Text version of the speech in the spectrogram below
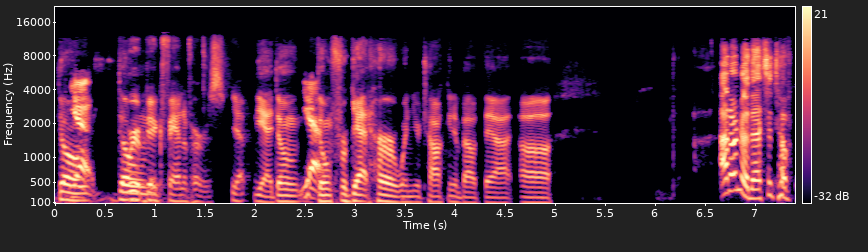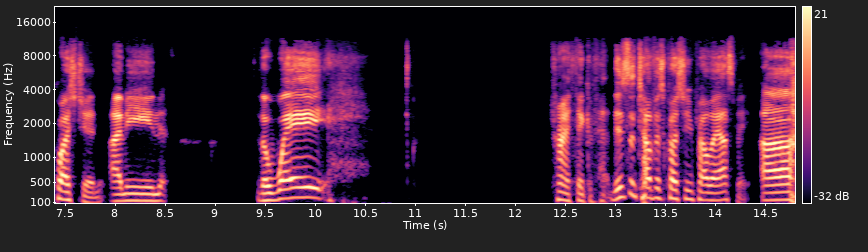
don't yes. don't. We're a big fan of hers. Yep. Yeah, don't yeah. don't forget her when you're talking about that. Uh, I don't know. That's a tough question. I mean, the way trying to think of this is the toughest question you probably asked me. Uh,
